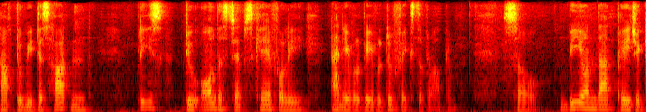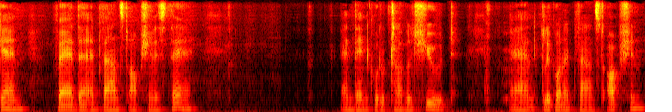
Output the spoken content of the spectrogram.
have to be disheartened. Please do all the steps carefully and you will be able to fix the problem. So be on that page again where the advanced option is there and then go to troubleshoot and click on advanced option.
